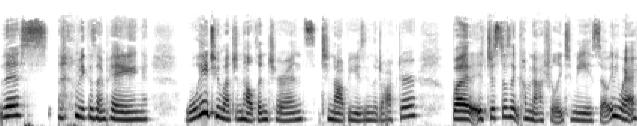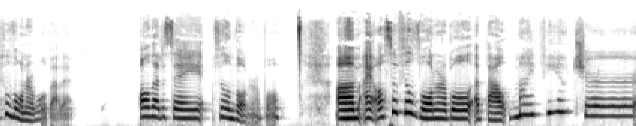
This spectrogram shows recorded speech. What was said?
this because I'm paying way too much in health insurance to not be using the doctor, but it just doesn't come naturally to me. So, anyway, I feel vulnerable about it. All that to say, feeling vulnerable. Um, I also feel vulnerable about my future.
